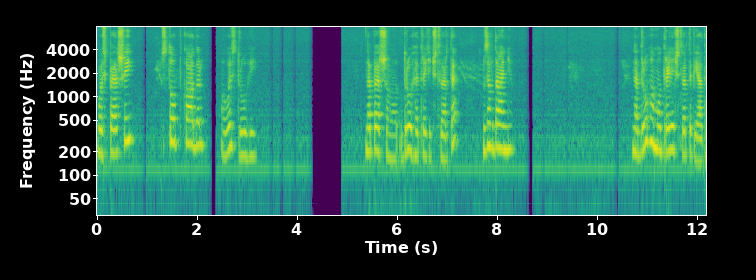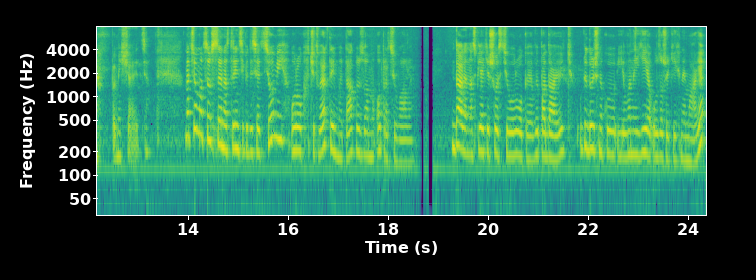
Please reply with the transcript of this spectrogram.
Ось перший стоп-кадр, ось другий. На першому друге, третє, четверте завдання. На другому третє, четверте, п'яте поміщається. На цьому це все на сторінці 57, урок 4 ми також з вами опрацювали. Далі у нас 5-6 уроки випадають у підручнику, і вони є, у зошиті їх немає.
